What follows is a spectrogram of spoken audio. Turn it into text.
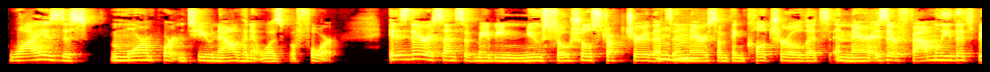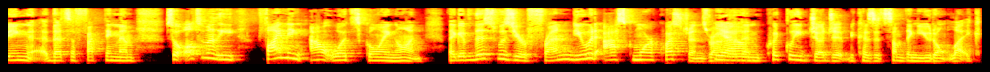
Why is this more important to you now than it was before? Is there a sense of maybe new social structure that's mm-hmm. in there, something cultural that's in there? Is there family that's being, that's affecting them? So ultimately finding out what's going on. Like if this was your friend, you would ask more questions rather yeah. than quickly judge it because it's something you don't like.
